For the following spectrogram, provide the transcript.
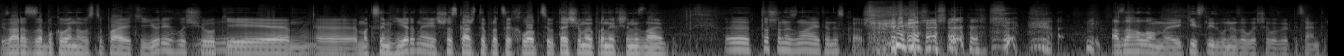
І зараз за Буковину виступають і Юрій Глущук, і е, Максим Гірний. Що скажете про цих хлопців? Те, що ми про них ще не знаємо. Е, то, що не знаєте, не скажу. А загалом, е, який слід вони залишили в епіцентрі?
